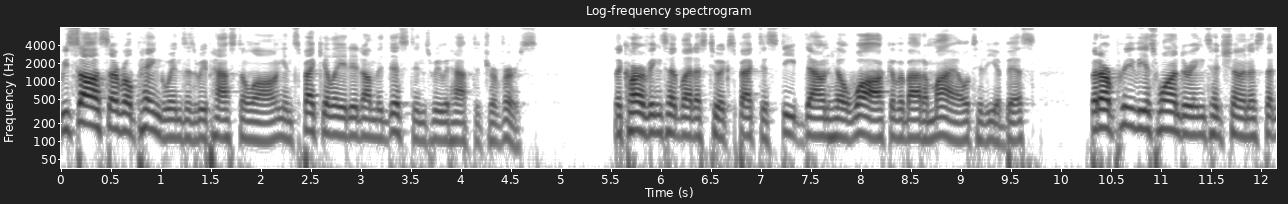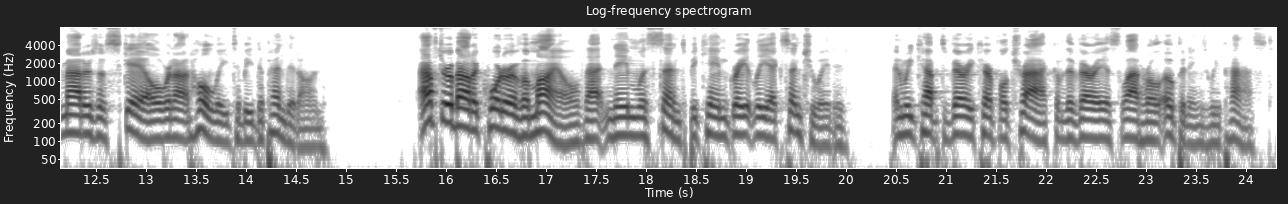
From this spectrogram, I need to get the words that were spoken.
We saw several penguins as we passed along and speculated on the distance we would have to traverse. The carvings had led us to expect a steep downhill walk of about a mile to the abyss, but our previous wanderings had shown us that matters of scale were not wholly to be depended on. After about a quarter of a mile, that nameless scent became greatly accentuated and we kept very careful track of the various lateral openings we passed.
